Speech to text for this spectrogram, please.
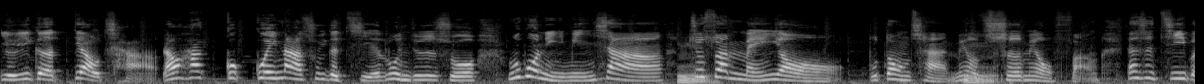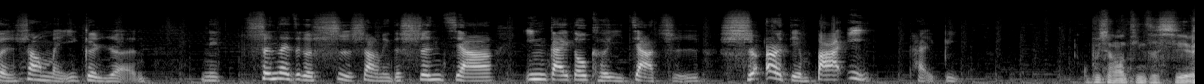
有一个调查，然后他归归纳出一个结论，就是说，如果你名下就算没有。不动产没有车，没有房，嗯、但是基本上每一个人，你生在这个世上，你的身家应该都可以价值十二点八亿台币。我不想要听这些。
